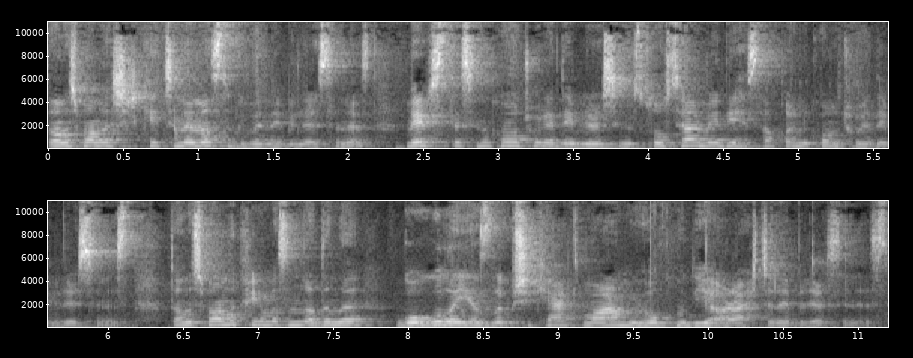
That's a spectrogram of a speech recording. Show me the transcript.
Danışmanlık şirketine nasıl güvenebilirsiniz? Web sitesini kontrol edebilirsiniz. Sosyal medya hesaplarını kontrol edebilirsiniz. Danışmanlık firmasının adını Google'a yazıp şikayet var mı yok mu diye araştırabilirsiniz.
